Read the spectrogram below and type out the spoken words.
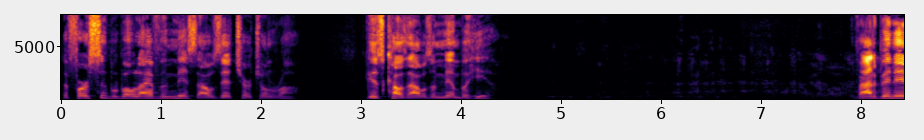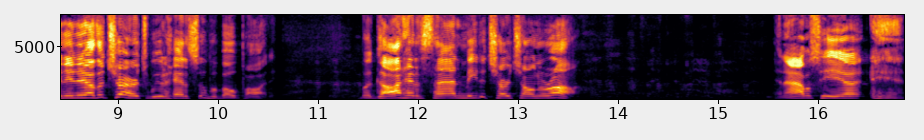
The first Super Bowl I ever missed, I was at Church on the Rock. It's because I was a member here. If I'd have been in any other church, we would have had a Super Bowl party. But God had assigned me to Church on the Rock. And I was here, and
